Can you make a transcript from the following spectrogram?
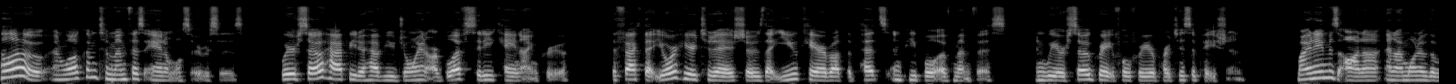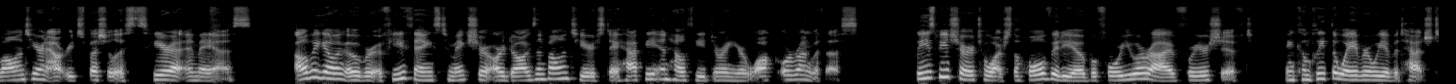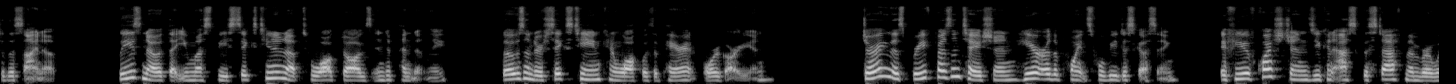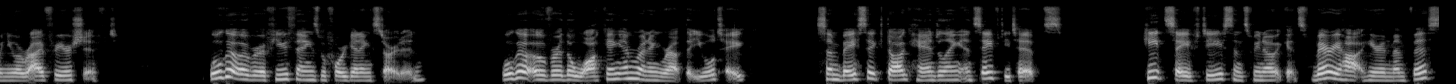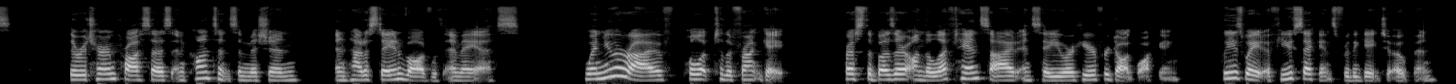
Hello, and welcome to Memphis Animal Services. We're so happy to have you join our Bluff City Canine Crew. The fact that you're here today shows that you care about the pets and people of Memphis, and we are so grateful for your participation. My name is Anna, and I'm one of the volunteer and outreach specialists here at MAS. I'll be going over a few things to make sure our dogs and volunteers stay happy and healthy during your walk or run with us. Please be sure to watch the whole video before you arrive for your shift and complete the waiver we have attached to the sign up. Please note that you must be 16 and up to walk dogs independently. Those under 16 can walk with a parent or guardian. During this brief presentation, here are the points we'll be discussing. If you have questions, you can ask the staff member when you arrive for your shift. We'll go over a few things before getting started. We'll go over the walking and running route that you will take, some basic dog handling and safety tips, heat safety, since we know it gets very hot here in Memphis, the return process and content submission, and how to stay involved with MAS. When you arrive, pull up to the front gate. Press the buzzer on the left-hand side and say you are here for dog walking. Please wait a few seconds for the gate to open.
